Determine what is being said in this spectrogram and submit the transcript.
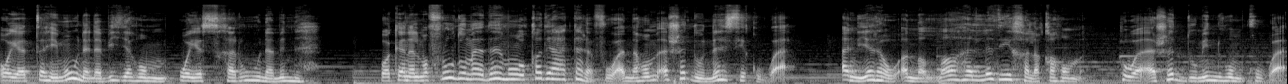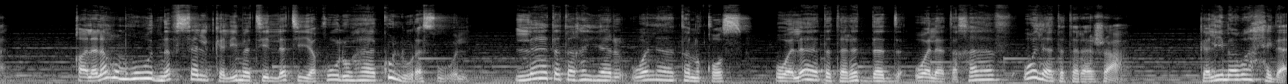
ويتهمون نبيهم ويسخرون منه. وكان المفروض ما داموا قد اعترفوا أنهم أشد الناس قوة. أن يروا أن الله الذي خلقهم هو أشد منهم قوة. قال لهم هود نفس الكلمة التي يقولها كل رسول. لا تتغير ولا تنقص ولا تتردد ولا تخاف ولا تتراجع. كلمة واحدة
